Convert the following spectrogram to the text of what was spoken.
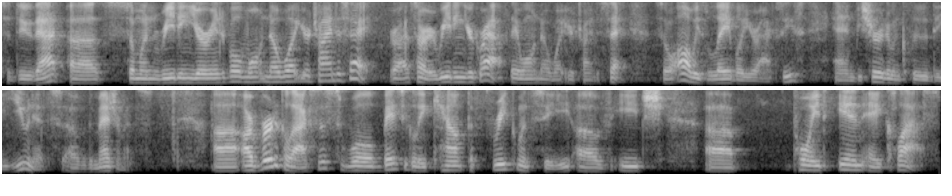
to do that. Uh, someone reading your interval won't know what you're trying to say. Or, I'm sorry, reading your graph, they won't know what you're trying to say. So always label your axes and be sure to include the units of the measurements. Uh, our vertical axis will basically count the frequency of each uh, point in a class.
